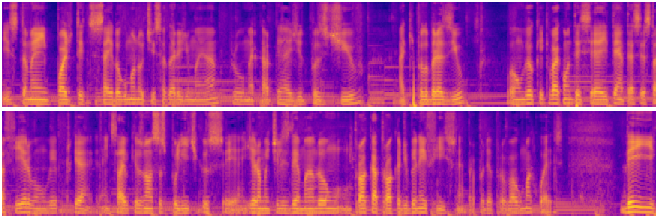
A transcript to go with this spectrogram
Isso também pode ter saído alguma notícia agora de manhã para o mercado ter reagido positivo aqui pelo Brasil. Vamos ver o que, que vai acontecer aí. Tem até sexta-feira, vamos ver, porque a gente sabe que os nossos políticos eh, geralmente eles demandam um troca-troca de benefícios, né, para poder aprovar alguma coisa. DI,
